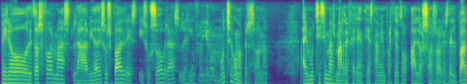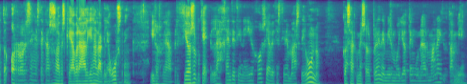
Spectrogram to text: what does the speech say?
Pero de todas formas, la vida de sus padres y sus obras les influyeron mucho como persona. Hay muchísimas más referencias también, por cierto, a los horrores del parto. Horrores en este caso, sabes que habrá alguien a la que le gusten y los vea preciosos, porque la gente tiene hijos y a veces tiene más de uno, cosa que me sorprende. Mismo yo tengo una hermana y tú también.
